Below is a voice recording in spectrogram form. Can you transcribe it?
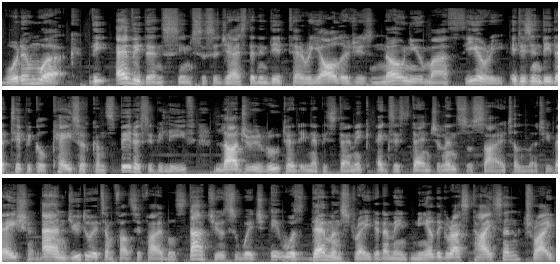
wouldn't work. The evidence seems to suggest that indeed Terryology is no new math theory. It is indeed a typical case of conspiracy belief, largely rooted in epistemic, existential and societal motivation. And due to its unfalsifiable status, which it was demonstrated, I mean, Neil deGrasse Tyson tried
